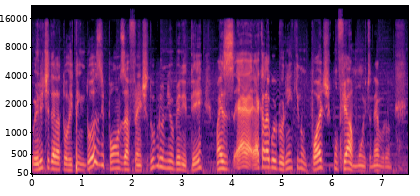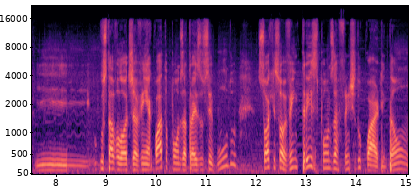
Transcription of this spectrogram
o Elite Della Torre tem 12 pontos à frente do Bruninho BNT, mas é, é, aquela gordurinha que não pode confiar muito, né, Bruno? E o Gustavo Lotti já vem a 4 pontos atrás do segundo, só que só vem 3 pontos à frente do quarto. Então,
